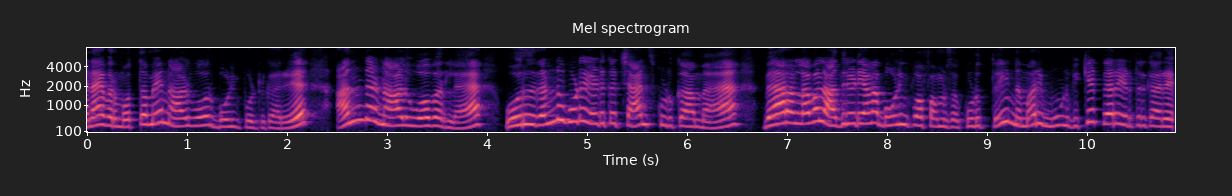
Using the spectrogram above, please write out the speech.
ஏன்னா இவர் மொத்தமே நாலு ஓவர் பவுலிங் போட்டிருக்காரு. அந்த நாலு ஓவரில் ஒரு ரன்னு கூட எடுக்க சான்ஸ் கொடுக்காம வேற லெவல் அதிரடியான பவுலிங் பர்ஃபார்மன்ஸை கொடுத்து இந்த மாதிரி மூணு விக்கெட் வேற எடுத்திருக்காரு.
